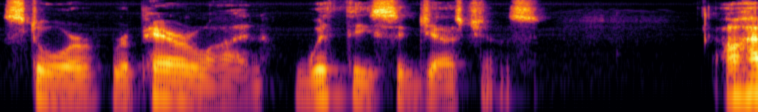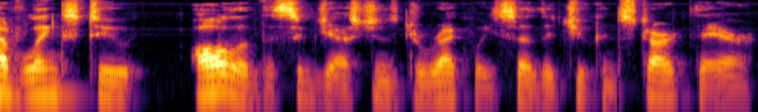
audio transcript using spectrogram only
Store repair line with these suggestions. I'll have links to all of the suggestions directly so that you can start there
